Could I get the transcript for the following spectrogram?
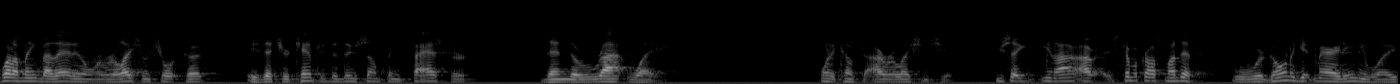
what I mean by that is on a relational shortcut is that you're tempted to do something faster than the right way when it comes to our relationships. You say, you know, I, I, it's come across my desk. Well, we're going to get married anyway,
